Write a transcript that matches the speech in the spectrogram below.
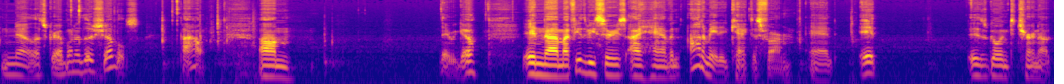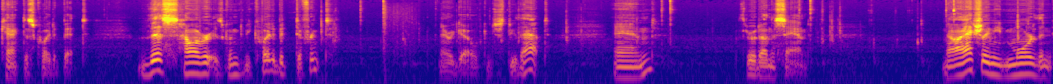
No, let's grab one of those shovels. Pow. Um, there we go. In uh, my Feed the Beast series, I have an automated cactus farm, and it is going to churn out cactus quite a bit. This, however, is going to be quite a bit different. There we go. We can just do that. And throw it on the sand. Now, I actually need more than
